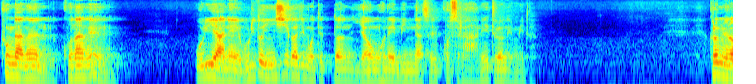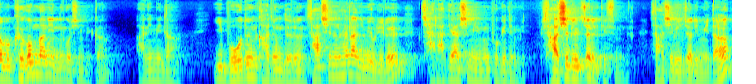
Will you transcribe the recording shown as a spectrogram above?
풍랑은, 고난은 우리 안에 우리도 인식하지 못했던 영혼의 민낯을 고스란히 드러냅니다. 그럼 여러분, 그것만이 있는 것입니까? 아닙니다. 이 모든 가정들은 사실은 하나님이 우리를 잘하게 하심임을 보게 됩니다. 41절 읽겠습니다. 41절입니다.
